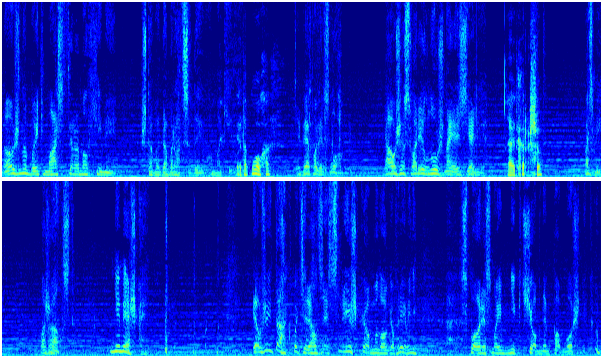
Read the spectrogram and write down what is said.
Нужно быть мастером алхимии, чтобы добраться до его могилы. Это плохо. Тебе повезло. Я уже сварил нужное зелье. А это хорошо. Возьми, пожалуйста, не мешкай. Я уже и так потерял здесь слишком много времени, споря с моим никчемным помощником.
